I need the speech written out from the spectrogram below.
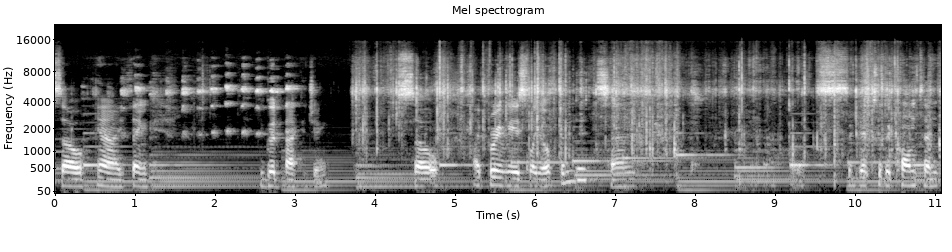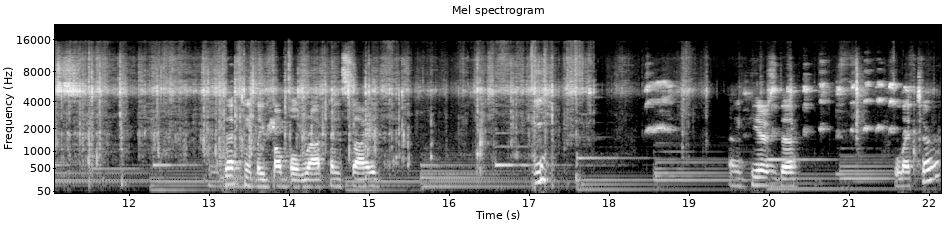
So yeah, I think good packaging. So I previously opened it and let's get to the contents. Definitely bubble wrap inside. And here's the letter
